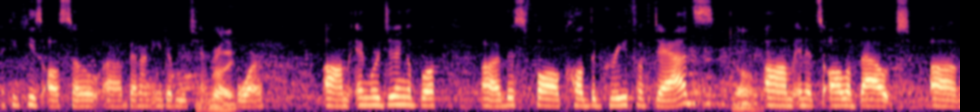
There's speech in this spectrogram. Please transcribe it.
I think he's also uh, been on EWTN Right. before. Um, and we're doing a book uh, this fall called The Grief of Dads. Oh. Um, and it's all about um,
